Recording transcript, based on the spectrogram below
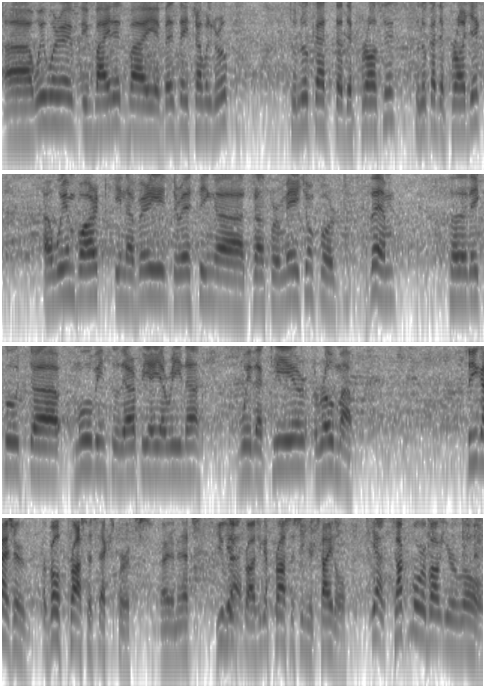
Uh, we were invited by Best Day Travel Group to look at the, the, process, to look at the project, and we embark in a very interesting uh, transformation for them so that they could uh, move into the RPA arena with a clear roadmap. So you guys are, both process experts, right? I mean, that's, you live yes. process, you got process in your title. Yes. Talk more about your role,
